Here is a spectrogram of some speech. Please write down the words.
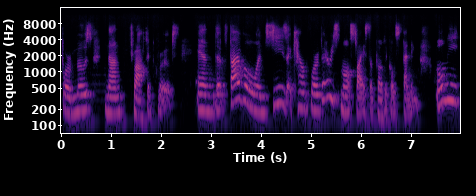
for most nonprofit groups. And the 501cs account for a very small slice of political spending, only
